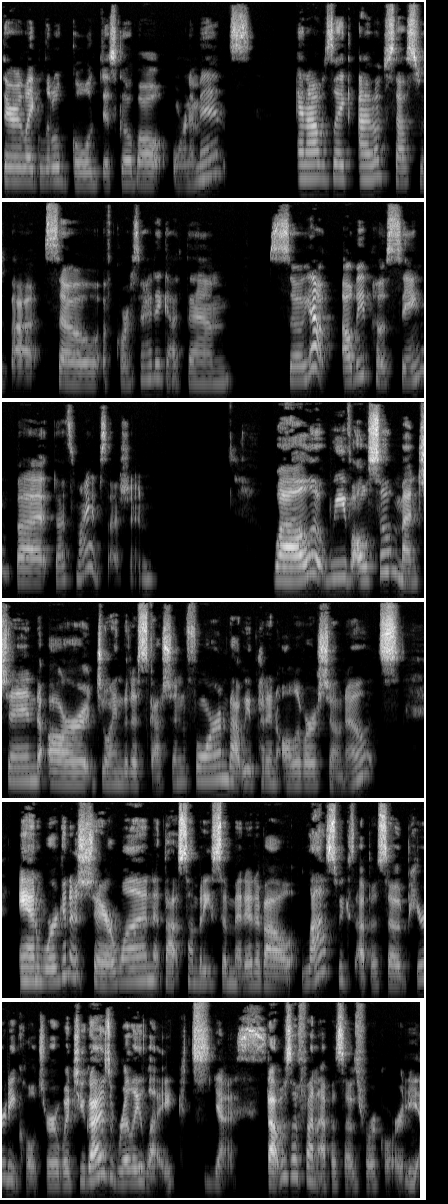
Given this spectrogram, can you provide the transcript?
their like little gold disco ball ornaments. And I was like, I'm obsessed with that. So of course I had to get them. So yeah, I'll be posting, but that's my obsession. Well, we've also mentioned our join the discussion form that we put in all of our show notes. And we're going to share one that somebody submitted about last week's episode, Purity Culture, which you guys really liked. Yes. That was a fun episode to record. Yeah.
